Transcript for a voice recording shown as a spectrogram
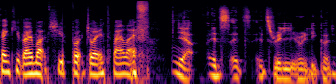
thank you very much. You've brought joy into my life. Yeah, it's it's it's really really good.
